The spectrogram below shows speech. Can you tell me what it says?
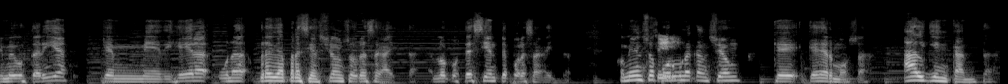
y me gustaría que me dijera una breve apreciación sobre esa gaita, lo que usted siente por esa gaita. Comienzo por una canción que, que, es hermosa. Alguien canta.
